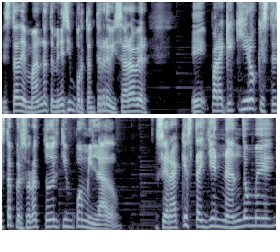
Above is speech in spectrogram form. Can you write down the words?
esta demanda, también es importante revisar, a ver, eh, ¿para qué quiero que esté esta persona todo el tiempo a mi lado? ¿Será que está llenándome,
